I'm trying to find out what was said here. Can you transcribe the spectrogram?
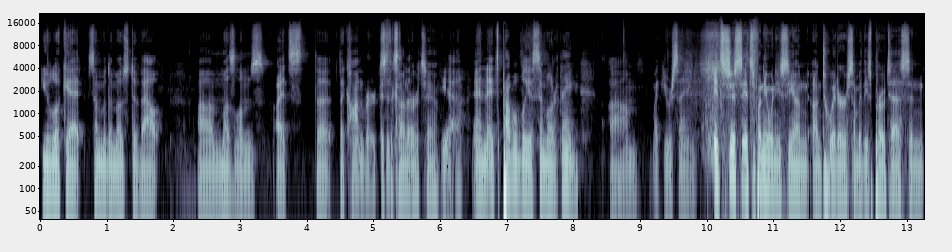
you look at some of the most devout um, muslims uh, it's the the converts it's, the converts yeah. Yeah and it's probably a similar thing um like you were saying it's just it's funny when you see on on twitter some of these protests and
